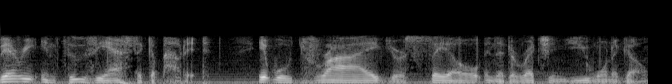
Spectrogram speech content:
very enthusiastic about it. It will drive your sale in the direction you want to go.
